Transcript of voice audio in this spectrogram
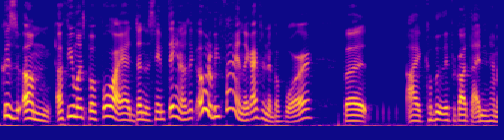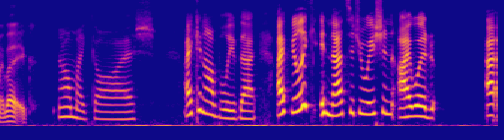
because um a few months before I had done the same thing, and I was like, oh, it'll be fine. Like I've done it before, but I completely forgot that I didn't have my bike. Oh my gosh. I cannot believe that. I feel like in that situation, I would. I,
